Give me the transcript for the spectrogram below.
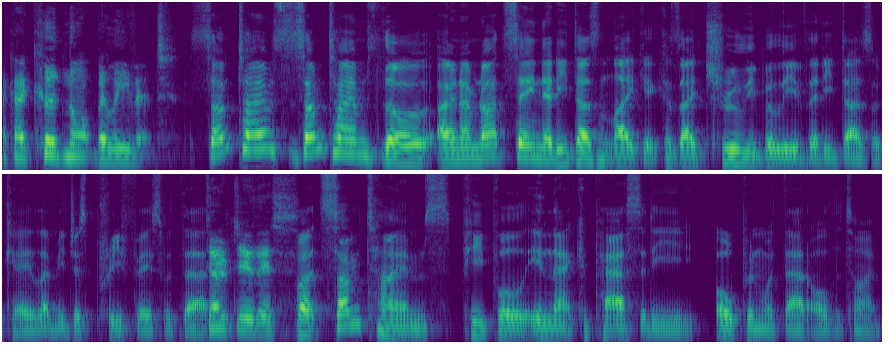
Like I could not believe it. Sometimes, sometimes though, and I'm not saying that he doesn't like it because I truly believe that he does. Okay, let me just preface with that. Don't do this. But sometimes people in that capacity open with that all the time.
